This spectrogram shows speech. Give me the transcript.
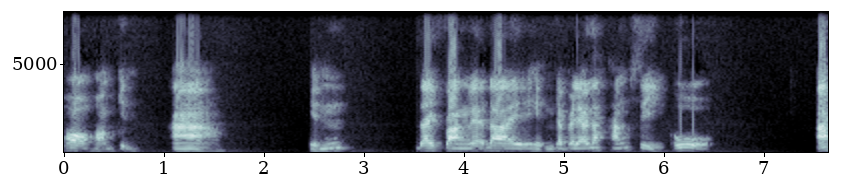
พ่อหอมกลิ่น อ่า เห็นได้ฟังและได้เห็นกันไปแล้วนะ ทั้งสี่คู่ อะ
